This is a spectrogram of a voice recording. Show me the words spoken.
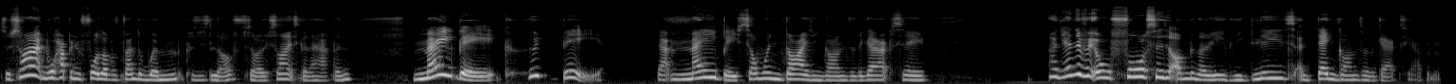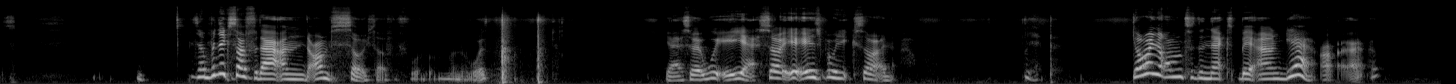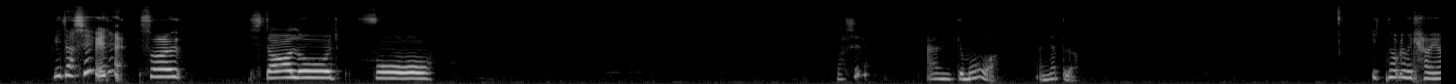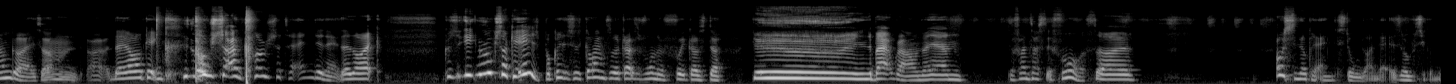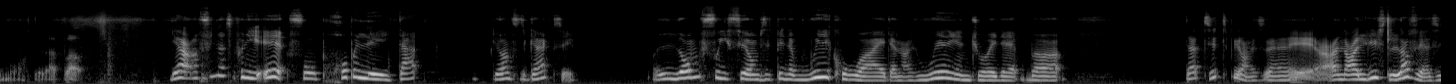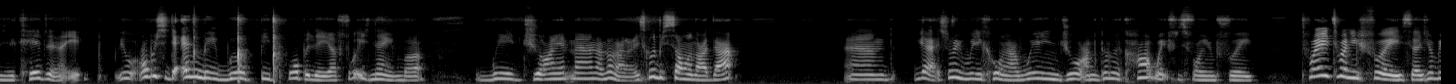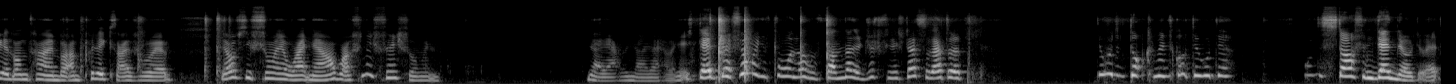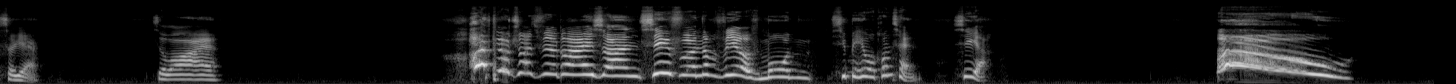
So something will happen in Thor Love and Thunder when because it's love. So something's gonna happen. Maybe it could be that maybe someone dies in Guardians of the Galaxy. At the end of it all, Thor says, I'm gonna leave, and he leaves, and then Guardians of the Galaxy happens. So I'm really excited for that, and I'm so excited for them. Words, yeah. So we, yeah, so it is pretty exciting. Flip. Going on to the next bit, and yeah, uh, yeah, that's it, isn't it? So, Star Lord for. That's it, and Gamora and Nebula it's not going to carry on, guys. Um, uh, they are getting closer and closer to ending it. They're like, because it looks like it is, because it's gone to the Galaxy Four, and Three goes to in the background, and then the Fantastic Four. So obviously not going to end the storyline. There. There's obviously going to be more after that, but yeah, I think that's pretty it for probably that Guardians of the Galaxy. A long three films. It's been a really cool ride, and I've really enjoyed it, but that's it to be honest. And I used to love it as a kid. And it, it, obviously the enemy will be probably I forgot his name, but weird giant man. I don't know. It's gonna be someone like that. And yeah, it's gonna be really cool, and I really enjoy. I'm gonna can't wait for this volume three. 2023, so it's gonna be a long time, but I'm pretty excited for it. They're obviously filming it right now, but I think they finished filming. No, they haven't. No, they haven't. It's, they're, they're filming Thor Love and Thunder. They just finished that, so have to do all the documents. Got to do all the all the stuff and then they'll do it. So yeah. So I hope you enjoyed this video, guys, and see you for another video of more superhero content. See ya. Oh!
